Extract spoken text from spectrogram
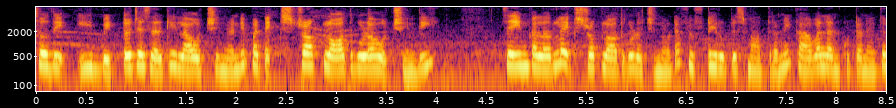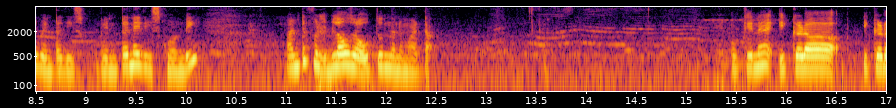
So the ఈ బిట్ వచ్చేసరికి ఇలా వచ్చిందండి. బట్ ఎక్స్ట్రా క్లాత్ కూడా వచ్చింది. సేమ్ కలర్లో ఎక్స్ట్రా క్లాత్ కూడా వచ్చిందన్నమాట ఫిఫ్టీ రూపీస్ మాత్రమే. కావాలనుకుంటానైతే వెంట తీసుకో వెంటనే తీసుకోండి. అంటే ఫుల్ బ్లౌజ్ అవుతుందనమాట. ఓకేనా? ఇక్కడ ఇక్కడ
